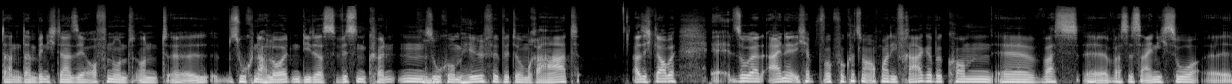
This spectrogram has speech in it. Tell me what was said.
dann, dann bin ich da sehr offen und, und äh, suche nach Leuten, die das wissen könnten, mhm. suche um Hilfe, bitte um Rat. Also ich glaube, äh, sogar eine, ich habe vor, vor, kurzem auch mal die Frage bekommen, äh, was, äh, was ist eigentlich so äh,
